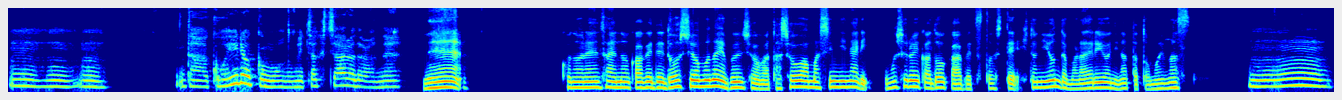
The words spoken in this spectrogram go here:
うんうんうん。だから語彙力もめちゃくちゃあるだろうね。ね。えこの連載のおかげでどうしようもない文章が多少はマシになり面白いかどうかは別として人に読んでもらえるようになったと思いますうーん。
